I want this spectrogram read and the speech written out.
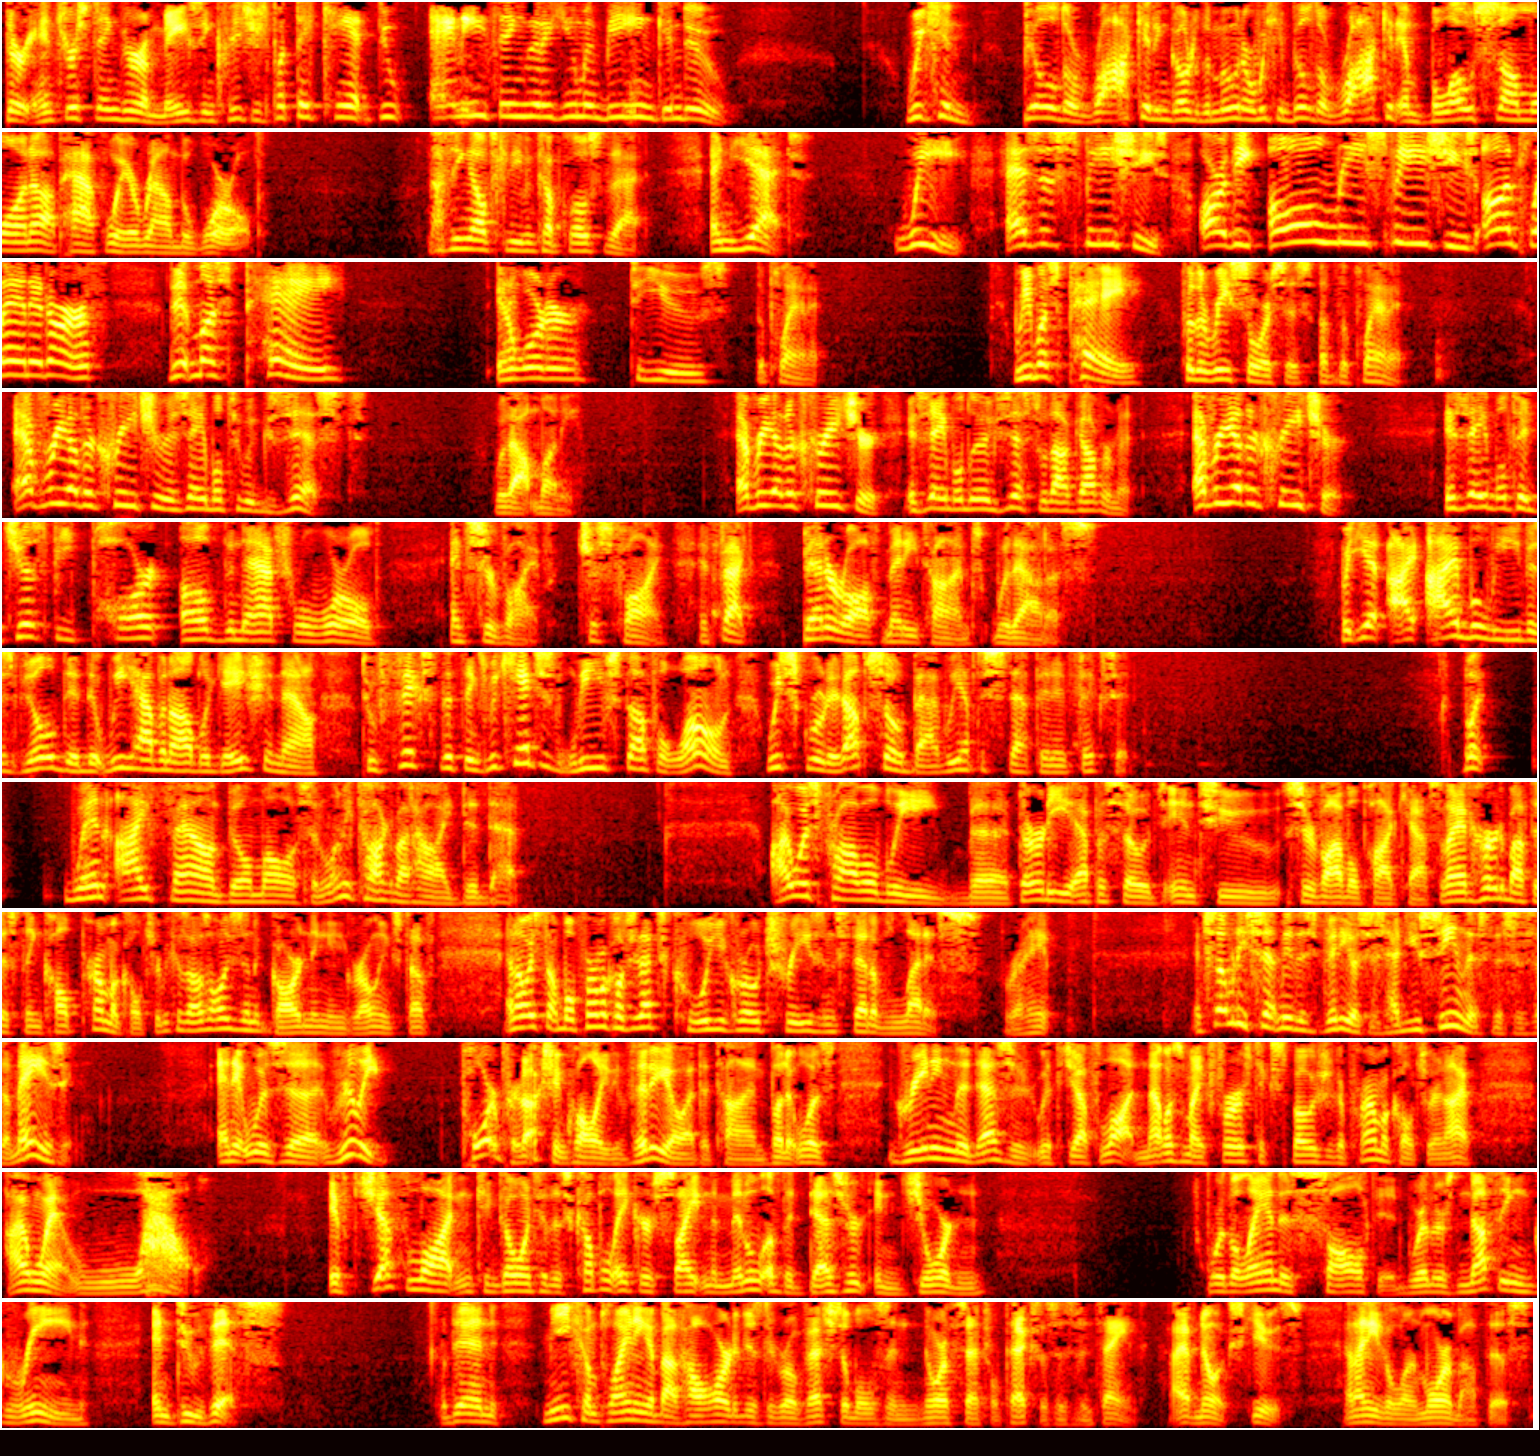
They're interesting, they're amazing creatures, but they can't do anything that a human being can do. We can build a rocket and go to the moon, or we can build a rocket and blow someone up halfway around the world. Nothing else can even come close to that. And yet, we, as a species, are the only species on planet Earth that must pay in order to use the planet. We must pay for the resources of the planet. Every other creature is able to exist without money. Every other creature is able to exist without government. Every other creature is able to just be part of the natural world and survive just fine. In fact, better off many times without us. But yet I, I believe as Bill did that we have an obligation now to fix the things. We can't just leave stuff alone. We screwed it up so bad, we have to step in and fix it. But when I found Bill Mollison, let me talk about how I did that. I was probably uh, 30 episodes into survival podcasts, and I had heard about this thing called permaculture because I was always into gardening and growing stuff. And I always thought, well, permaculture, that's cool. You grow trees instead of lettuce, right? And somebody sent me this video, says, have you seen this? This is amazing. And it was a really poor production quality video at the time, but it was Greening the Desert with Geoff Lawton. That was my first exposure to permaculture. And I, I went, wow if Geoff Lawton can go into this couple acre site in the middle of the desert in Jordan, where the land is salted, where there's nothing green, and do this, then me complaining about how hard it is to grow vegetables in north central Texas is insane. I have no excuse, and I need to learn more about this.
